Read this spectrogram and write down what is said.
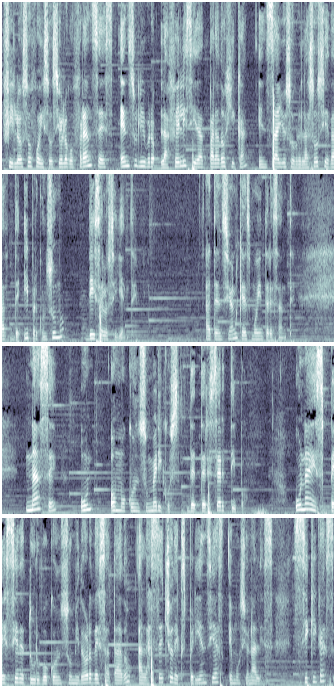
filósofo y sociólogo francés, en su libro La felicidad paradójica, ensayo sobre la sociedad de hiperconsumo, dice lo siguiente. Atención que es muy interesante. Nace un Homo consumericus de tercer tipo, una especie de turboconsumidor desatado al acecho de experiencias emocionales, psíquicas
